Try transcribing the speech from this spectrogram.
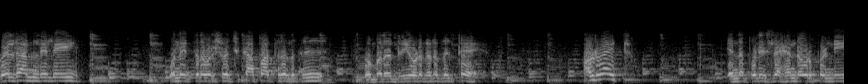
வெல்டான் லிலி உன்னை இத்தனை வருஷம் வச்சு காப்பாத்துறதுக்கு ரொம்ப நன்றியோட நடந்துட்டேன் ஆல்ரைட் என்ன போலீஸ்ல ஹேண்ட் ஓவர் பண்ணி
